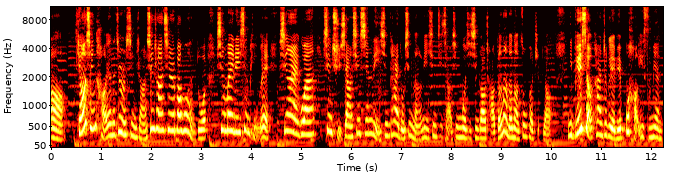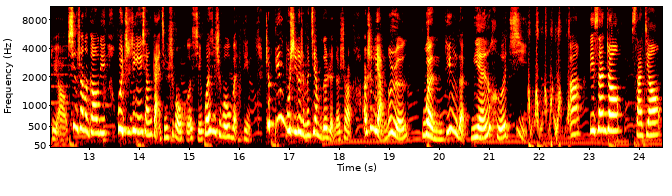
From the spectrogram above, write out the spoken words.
啊，调情考验的就是性商，性商其实包括很多性魅力、性品味、性爱观、性取向、性心理、性态度、性能力、性技巧、性默契、性高潮等等等等综合指标。你别小看这个，也别不好意思面对啊。性商的高低会直接影响感情是否和谐，关系是否稳定。这并不是一个什么见不得人的事儿，而是两个人稳定的粘合剂啊。第三招，撒娇，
